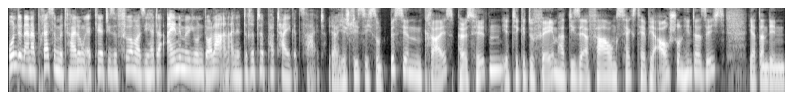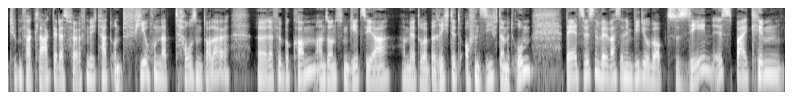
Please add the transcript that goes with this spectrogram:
Und in einer Pressemitteilung erklärt diese Firma, sie hätte eine Million Dollar an eine dritte Partei gezahlt. Ja, hier schließt sich so ein bisschen ein Kreis. Paris Hilton, ihr Ticket to Fame, hat diese Erfahrung Sextape ja auch schon hinter sich. Die hat dann den Typen verklagt, der das veröffentlicht hat und 400.000 Dollar äh, dafür bekommen. Ansonsten geht sie ja haben wir darüber berichtet, offensiv damit um. Wer jetzt wissen will, was in dem Video überhaupt zu sehen ist bei Kim,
